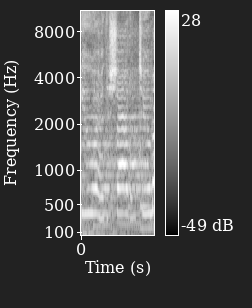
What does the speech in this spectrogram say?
You were the shadow to my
